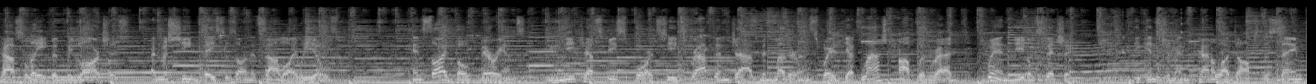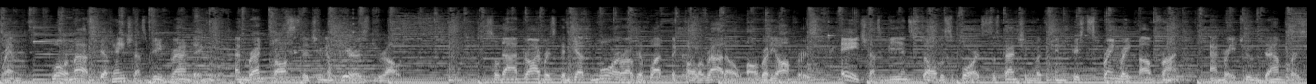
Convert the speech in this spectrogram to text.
castellated arches, and machine faces on its alloy wheels. Inside both variants, unique SV Sport seats wrapped in jasmine leather and suede get lashed up with red, twin needle stitching. The instrument panel adopts the same trim, floor mats get HSV branding, and red cross stitching appears throughout. So that drivers can get more out of what the Colorado already offers, HSV installed a sports suspension with increased spring rate up front, and ray-tuned dampers.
